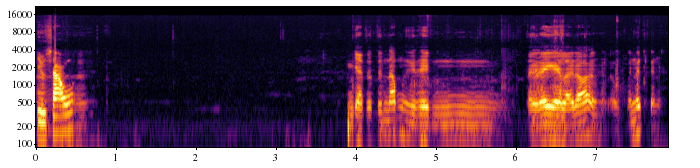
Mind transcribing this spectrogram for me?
chiều sâu á. Ừ. giờ tôi tính đóng thêm từ đây lại đó đầu cái nứt rồi nè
